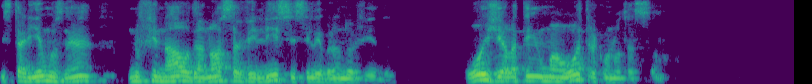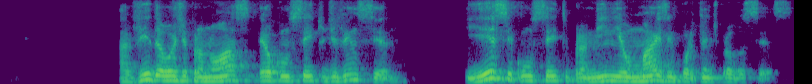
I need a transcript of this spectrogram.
estaríamos né, no final da nossa velhice celebrando a vida. Hoje ela tem uma outra conotação. A vida hoje para nós é o conceito de vencer. E esse conceito para mim é o mais importante para vocês.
